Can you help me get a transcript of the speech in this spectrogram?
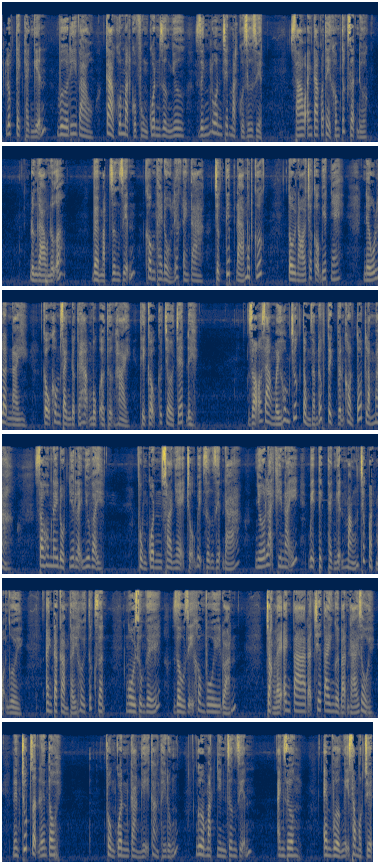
Lúc tịch thành nghiễn vừa đi vào, cả khuôn mặt của Phùng Quân dường như dính luôn trên mặt của Dư Duyệt. Sao anh ta có thể không tức giận được? Đừng gào nữa. Về mặt Dương Diễn không thay đổi liếc anh ta, trực tiếp đá một cước. Tôi nói cho cậu biết nhé, nếu lần này cậu không giành được cái hạng mục ở Thượng Hải thì cậu cứ chờ chết đi. Rõ ràng mấy hôm trước Tổng Giám đốc Tịch vẫn còn tốt lắm mà. Sao hôm nay đột nhiên lại như vậy? Phùng Quân xoa nhẹ chỗ bị Dương Diễn đá. Nhớ lại khi nãy bị Tịch Thành Nghiễn mắng trước mặt mọi người. Anh ta cảm thấy hơi tức giận. Ngồi xuống ghế, dầu dĩ không vui đoán. Chẳng lẽ anh ta đã chia tay người bạn gái rồi, nên chút giận lên tôi. Phùng Quân càng nghĩ càng thấy đúng. Ngừa mặt nhìn Dương Diễn. Anh Dương, em vừa nghĩ xong một chuyện.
